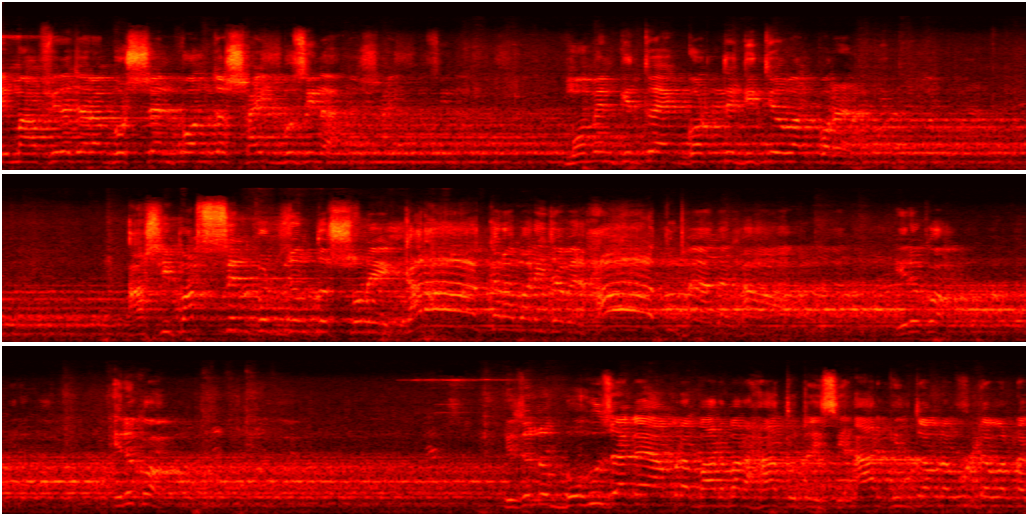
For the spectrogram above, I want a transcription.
এই মাহফিলে যারা বসছেন, পঞ্চাশ, ষাট বুঝি না। মোমেন কিন্তু এক গর্তে দ্বিতীয়বার পড়ে না। আশি পার্সেন্ট পর্যন্ত শোনে, কারা কারা বাড়ি যাবেন? হাত উঠায় দেখা। এরকম এরকম। এই জন্য বহু জায়গায় আমরা বারবার হাত উঠাইছি। আর কিন্তু আমরা উল্টা পাল্টা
